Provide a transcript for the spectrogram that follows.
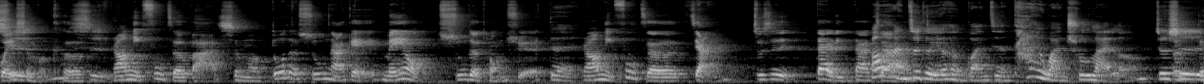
归什么科，是然后你负责把什么多的书拿给没有书的同学，对，然后你负责讲，就是带领大家，包含这个也很关键，太晚出来了，就是、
